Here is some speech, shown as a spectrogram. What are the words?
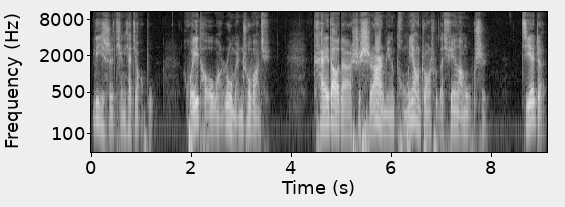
立时停下脚步，回头往入门处望去。开道的是十二名同样装束的轩昂武士，接着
